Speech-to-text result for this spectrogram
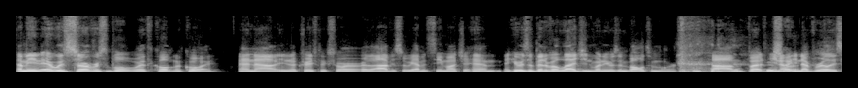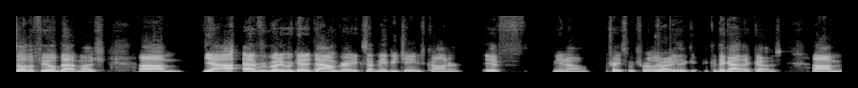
I mean, it was serviceable with Colt McCoy. And now, you know, Trace McSorley, obviously we haven't seen much of him. And he was a bit of a legend when he was in Baltimore. Um, but, you know, sure. he never really saw the field that much. Um, yeah, everybody would get a downgrade except maybe James Conner if, you know, Trace McSorley right. would be the, the guy that goes. Um,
